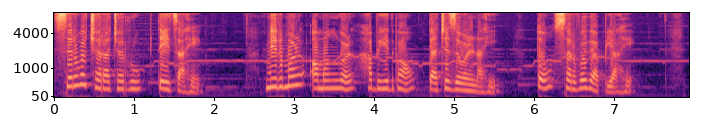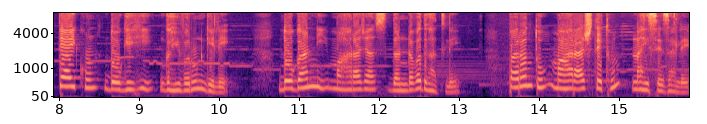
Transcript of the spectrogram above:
सर्व चराचर रूप तेच आहे. निर्मळ अमंगळ हा भेदभाव त्याचे जवळ नाही. तो सर्वव्यापी आहे. ते ऐकून दोघेही गहीवरून गेले. दोघांनी महाराजास दंडवत घातले. परंतु महाराज तेथून नाहीसे झाले.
